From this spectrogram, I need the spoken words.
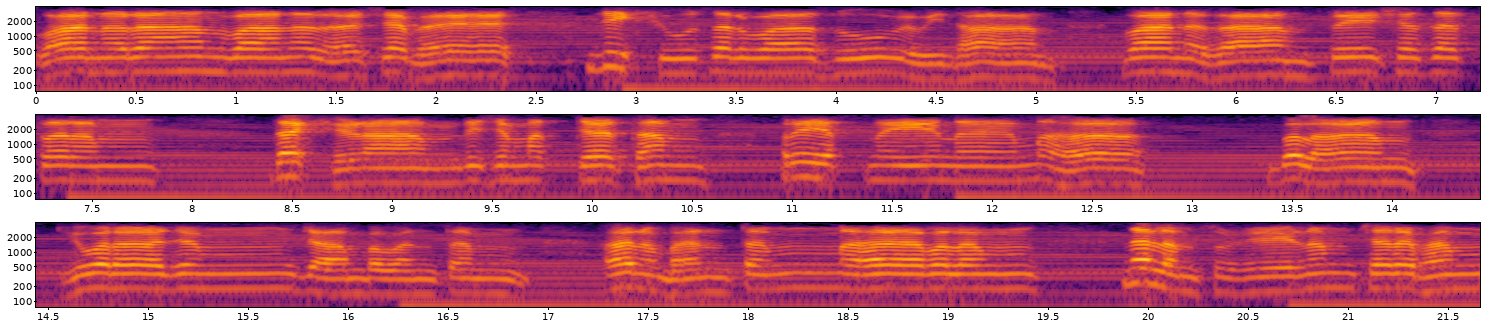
वानरान् वानरषभ दिक्षु सर्वासु विविधान् वानरान् प्रेष सत्वरम् दक्षिणां दिशमत्यर्थम् प्रयत्नेन मह बलान् युवराजं जाम्बवन्तम् हनुमन्तम् महाबलम् नलं सुषेणं शरभम्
